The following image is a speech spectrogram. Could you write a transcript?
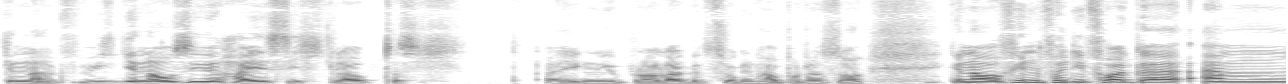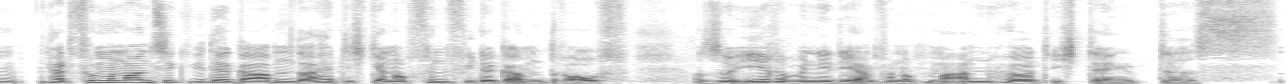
Genau, wie genau sie heißt, ich glaube, dass ich da irgendwie Brawler gezogen habe oder so. Genau, auf jeden Fall die Folge ähm, hat 95 Wiedergaben, da hätte ich gerne noch 5 Wiedergaben drauf. Also Ehre, wenn ihr die einfach nochmal anhört. Ich denke, das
